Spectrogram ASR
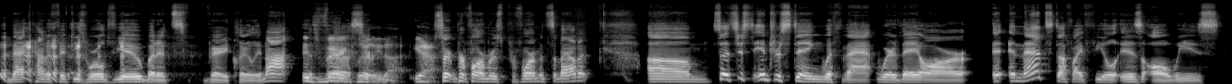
that kind of 50s worldview? But it's very clearly not. It's very uh, clearly certain, not yeah. certain performers performance about it. Um, so it's just interesting with that where they are and that stuff I feel is always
